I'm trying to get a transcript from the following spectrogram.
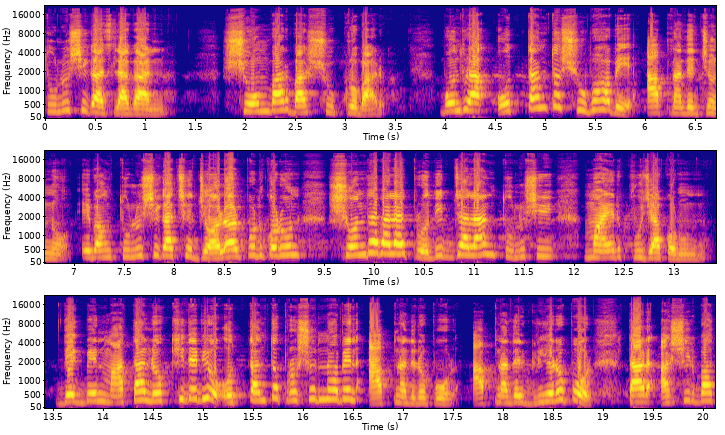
তুলসী গাছ লাগান, সোমবার বা শুক্রবার। বন্ধুরা, অত্যন্ত শুভ হবে আপনাদের জন্য এবং তুলসী গাছে জল অর্পণ করুন, সন্ধ্যাবেলায় প্রদীপ জ্বালান, তুলসী মায়ের পূজা করুন। দেখবেন মাতা লক্ষ্মী দেবীও অত্যন্ত প্রসন্ন হবেন আপনাদের ওপর, আপনাদের গৃহের ওপর। তার আশীর্বাদ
